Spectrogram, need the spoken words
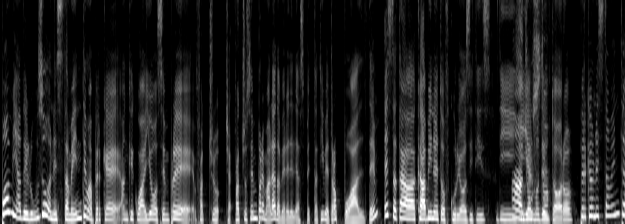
po' mi ha deluso onestamente, ma perché anche qua io sempre faccio, cioè, faccio sempre male ad avere delle aspettative troppo alte, è stata Cabinet of Curiosities di ah, Guillermo del Toro, perché onestamente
